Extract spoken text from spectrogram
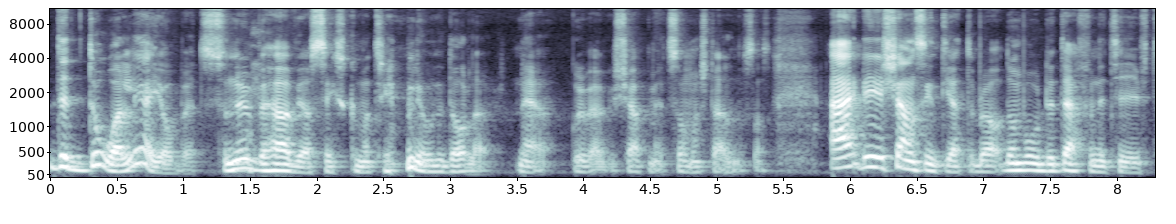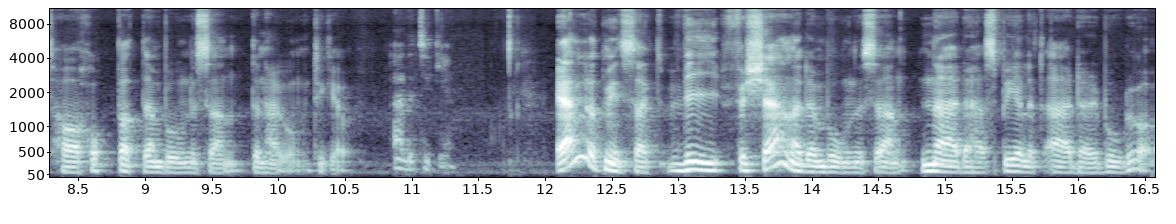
det dåliga jobbet. Så nu behöver jag 6,3 miljoner dollar när jag går iväg och köper mig ett sommarställe någonstans. Nej, det känns inte jättebra. De borde definitivt ha hoppat den bonusen den här gången, tycker jag. Ja, det tycker jag. Eller åtminstone sagt, vi förtjänar den bonusen när det här spelet är där det borde vara.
